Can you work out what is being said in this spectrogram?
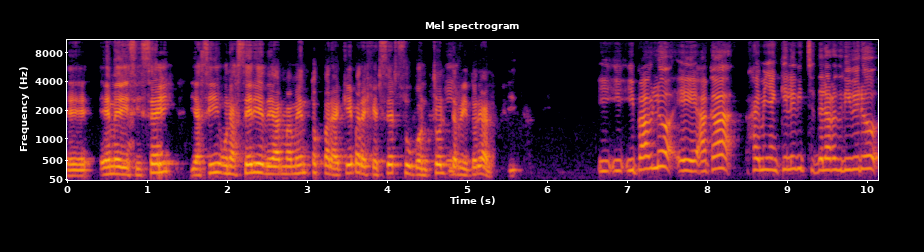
M16 y así una serie de armamentos para qué? Para ejercer su control territorial. Y, Pablo, eh, acá Jaime Yankelevich de la Red Libero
